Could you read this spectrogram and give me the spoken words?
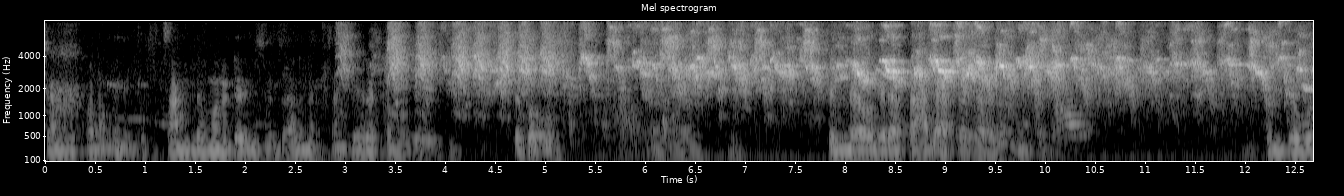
चॅनल खोला म्हणे त्याचं चांगलं मॉनिटायझेशन झालं ना चांगली रक्कम वगैरे तर बघू. चिमण्या वगैरे आता आल्या आपल्या घराला पण जवळ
